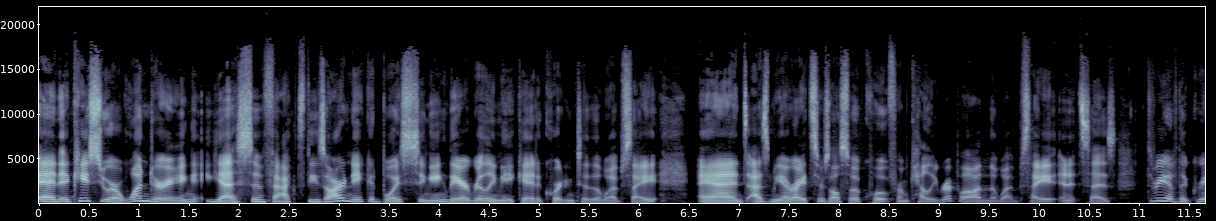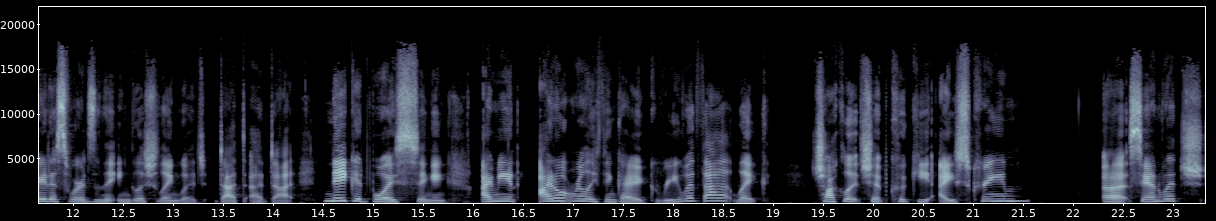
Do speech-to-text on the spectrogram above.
and in case you are wondering, yes, in fact, these are naked boys singing. They are really naked, according to the website. And as Mia writes, there's also a quote from Kelly Ripa on the website, and it says, Three of the greatest words in the English language, dot, dot, dot, naked boys singing. I mean, I don't really think I agree with that. Like, chocolate chip cookie ice cream uh, sandwich.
